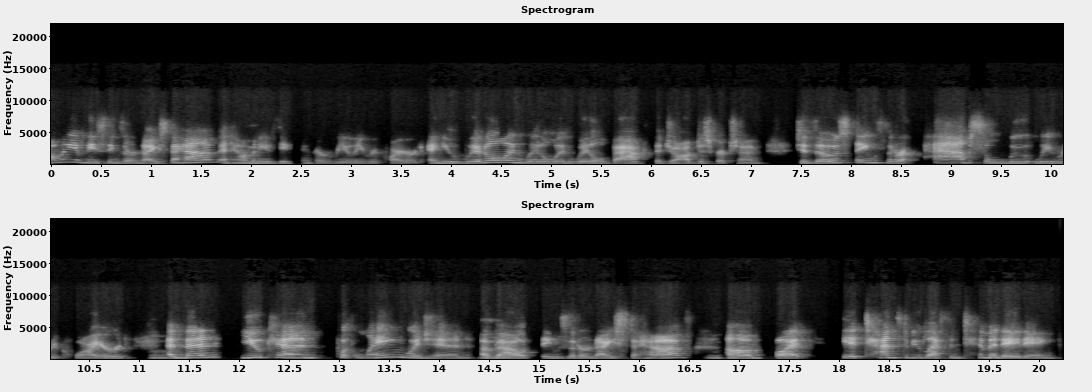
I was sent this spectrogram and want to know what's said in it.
how many of these things are nice to have and how many of mm-hmm. these things are really required? And you mm-hmm. whittle and whittle and whittle back the job description to those things that are absolutely required. Mm-hmm. And then you can put language in mm-hmm. about things that are nice to have, mm-hmm. um, but it tends to be less intimidating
